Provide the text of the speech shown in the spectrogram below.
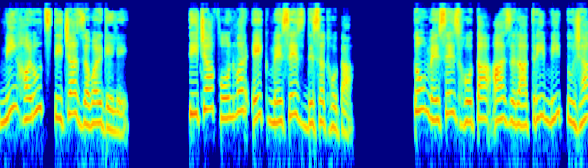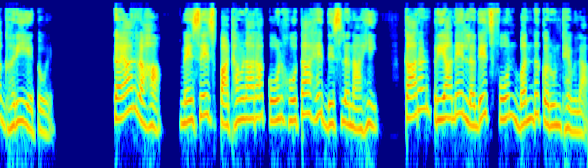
मी हळूच तिच्या जवळ गेले. तिच्या फोनवर एक मेसेज दिसत होता. तो मेसेज होता आज रात्री मी तुझ्या घरी येतोय. तयार रहा. मेसेज पाठवणारा कोण होता हे दिसलं नाही. कारण प्रियाने लगेच फोन बंद करून ठेवला.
